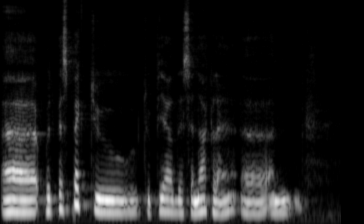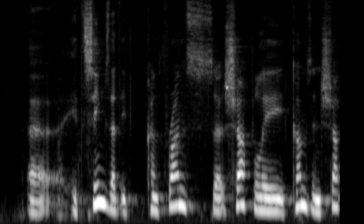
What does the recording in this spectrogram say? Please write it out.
Uh, with respect to, to Pierre de Senarclens, uh, um, uh, it seems that it confronts uh, sharply, it comes in sharp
